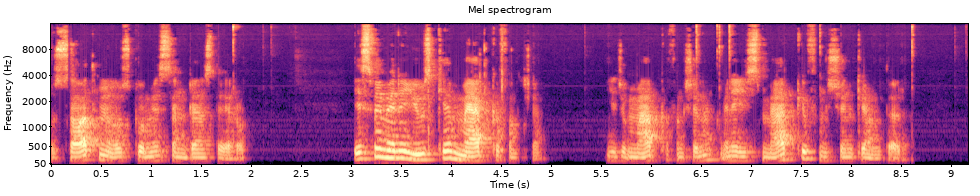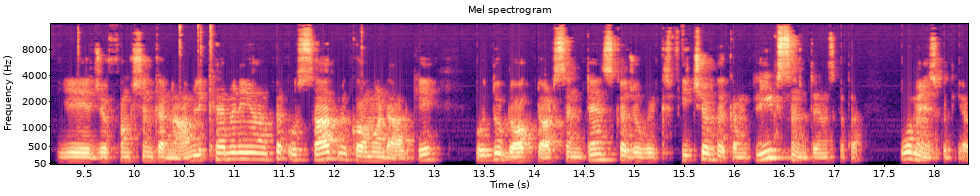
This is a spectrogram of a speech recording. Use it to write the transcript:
तो साथ में उसको मैं सेंटेंस दे रहा हूँ। इसमें मैंने यूज़ किया मैप का फ़ंक्शन ये जो मैप का फ़ंक्शन है, मैंने इस मैप के फ़ंक्शन के अंदर ये जो फ़ंक्शन का नाम लिखा है मैंने यहाँ पर, उस साथ में कॉमा डाल के उर्दू डॉक डॉट सेंटेंस का जो एक फीचर था कंप्लीट सेंटेंस का था, वो मैंने इसको दिया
